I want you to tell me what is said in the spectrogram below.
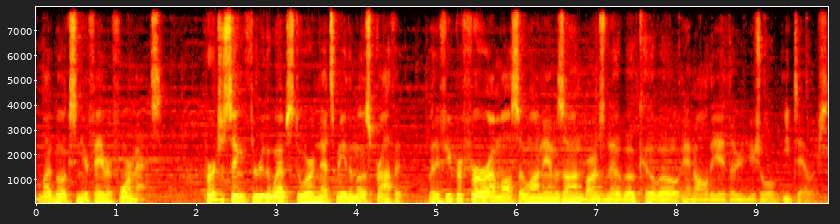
my books in your favorite formats. Purchasing through the web store nets me the most profit, but if you prefer, I'm also on Amazon, Barnes & Noble, Kobo, and all the other usual e-tailers.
